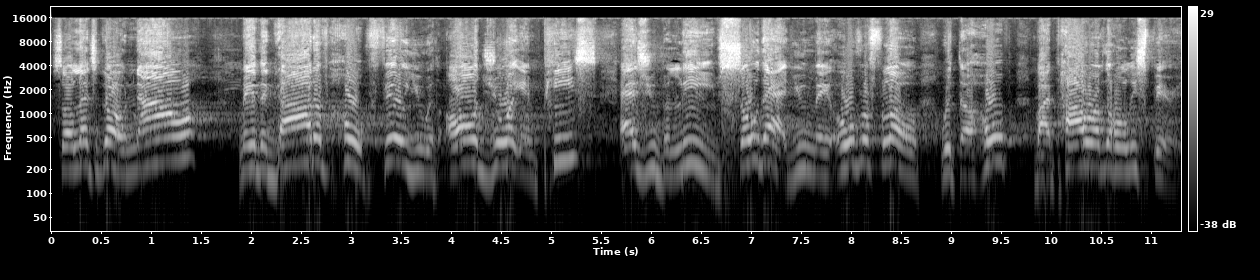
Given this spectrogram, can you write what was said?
So let's go. Now May the God of hope fill you with all joy and peace as you believe, so that you may overflow with the hope by power of the Holy Spirit.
